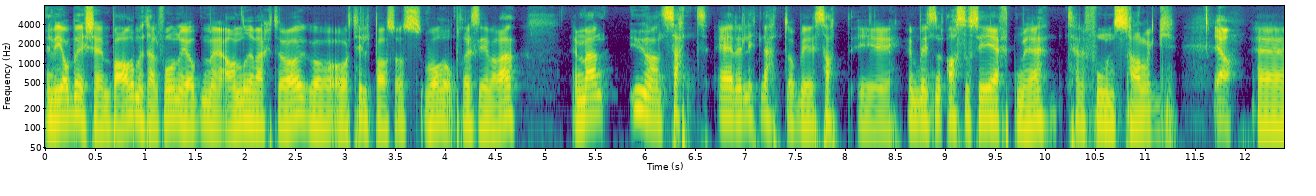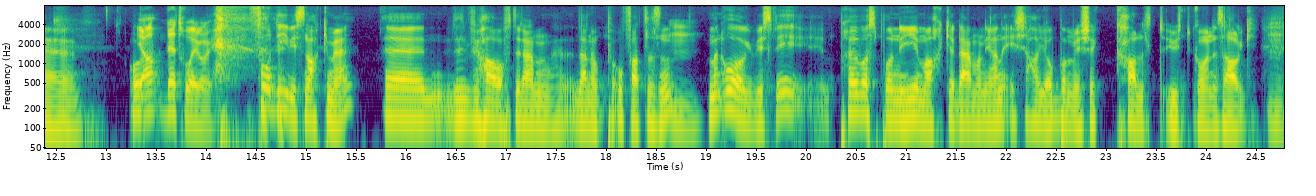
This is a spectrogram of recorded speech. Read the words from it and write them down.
Vi jobber ikke bare med telefon, vi jobber med andre verktøy òg, og, og tilpasser oss våre oppdragsgivere. Men uansett er det litt lett å bli satt i Bli sånn assosiert med telefonsalg. Ja. Eh, ja, det tror jeg òg. for de vi snakker med, vi har ofte den, den oppfattelsen. Mm. Men òg hvis vi prøver oss på nye marked der man gjerne ikke har jobba mye kaldt utgående salg, Mm.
